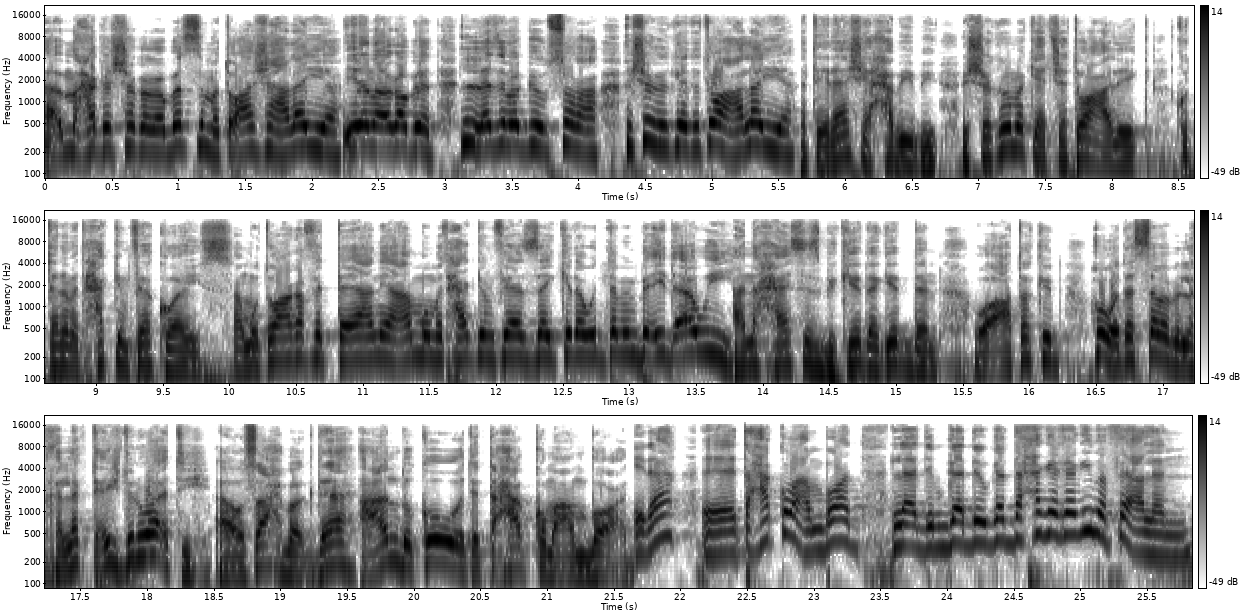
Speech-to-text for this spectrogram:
أهم حاجة الشجرة بس ما تقعش عليا. يا نهار أبيض. لازم أجري بسرعة. الشجرة كانت هتقع عليا. ما تقلقش يا حبيبي. الشجرة ما كانتش هتقع عليك. كنت أنا متحكم فيها كويس. أموت واعرف انت يعني يا عمو متحكم فيها إزاي كده وأنت من بعيد قوي أنا حاسس بكده جدا. وأعتقد هو ده السبب اللي خلاك تعيش دلوقتي. أو صاحبك ده عنده قوة التحكم عن بعد. إيه ده آه تحكم عن بعد. لا دي بجد بجد حاجة غريبة فعلا.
